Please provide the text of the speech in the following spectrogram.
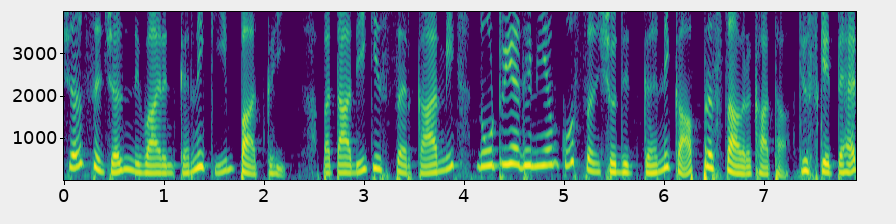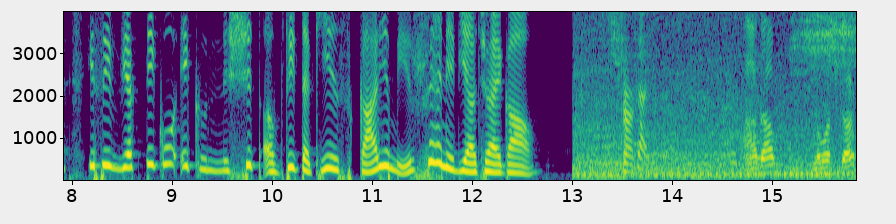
जल्द से जल्द निवारण करने की बात कही। बता दी कि सरकार ने नोटरी अधिनियम को संशोधित करने का प्रस्ताव रखा था जिसके तहत किसी व्यक्ति को एक निश्चित अवधि तक ही इस कार्य में रहने दिया जाएगा। आदाब नमस्कार।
